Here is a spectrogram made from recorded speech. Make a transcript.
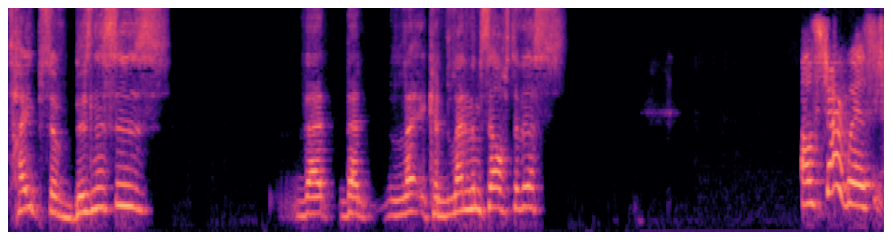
types of businesses that that le- could lend themselves to this. I'll start with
